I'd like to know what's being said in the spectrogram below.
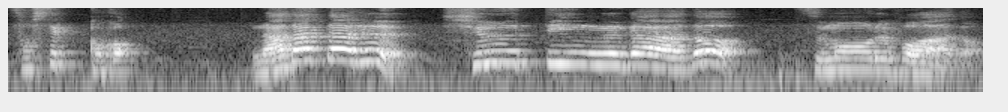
そしてここ。名だたるシューティングガードスモールフォワード、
